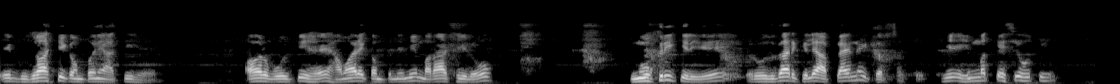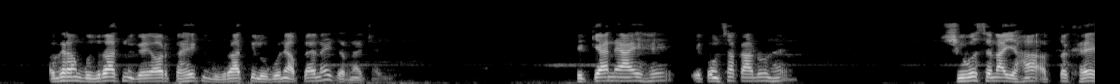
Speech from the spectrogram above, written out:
एक गुजरात की कंपनी आती है और बोलती है हमारे कंपनी में मराठी लोग नौकरी के लिए रोज़गार के लिए अप्लाई नहीं कर सकते। ये हिम्मत कैसे होती है? अगर हम गुजरात में गए और कहे कि गुजरात के लोगों ने अप्लाई नहीं करना चाहिए, ये क्या न्याय है? ये कौन सा कानून है? शिवसेना यहाँ अब तक है।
